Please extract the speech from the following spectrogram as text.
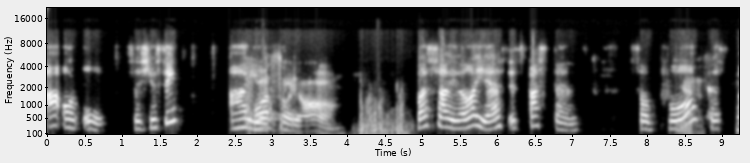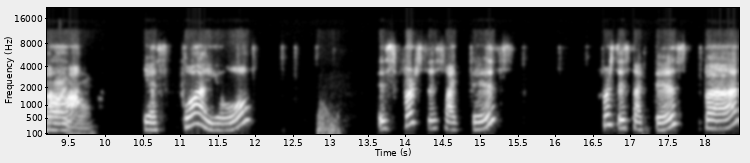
a or o. So it's using ayo. Basayo. Basayo, yes, it's past tense. So bo yes. plus a. Yes, while is first is like this. First is like this, but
